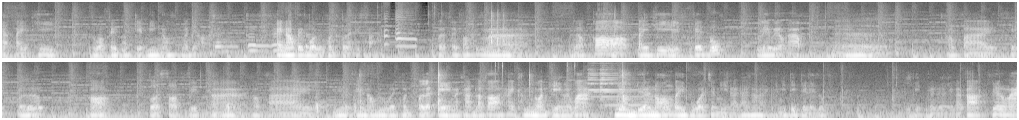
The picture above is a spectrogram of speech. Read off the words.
จะไปที่ ตัว Facebook Gaming เนาะแล้วเดี๋ยว ให้น้องใบบัวเป็นคนเปิดดีกว่าเปิดไฟฟ้าขึ้นมา แล้วก็ไปที่ Facebook Level Up เนอเข้าไปเสร็จปุ๊บ ก็ตรวจสอบสิทธิ์อ่าเข้าไปนี่เดี๋ยวให้น้องใบบัวเป็นคนเปิดเองนะครับ แล้วก็ให้คำนวณเองเลยว่า 1 เดือนน้องใบบัวจะมีรายได้เท่าไหร่ อันนี้ปิดไปเลยลูก ปิดไปเลย แล้วก็เลื่อนลงมา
